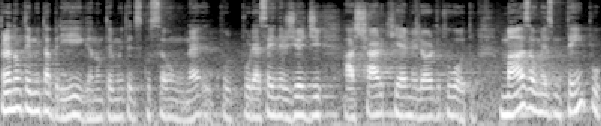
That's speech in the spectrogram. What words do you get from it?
para não ter muita briga, não ter muita discussão, né? Por, por, essa energia de achar que é melhor do que o outro. Mas ao mesmo tempo,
